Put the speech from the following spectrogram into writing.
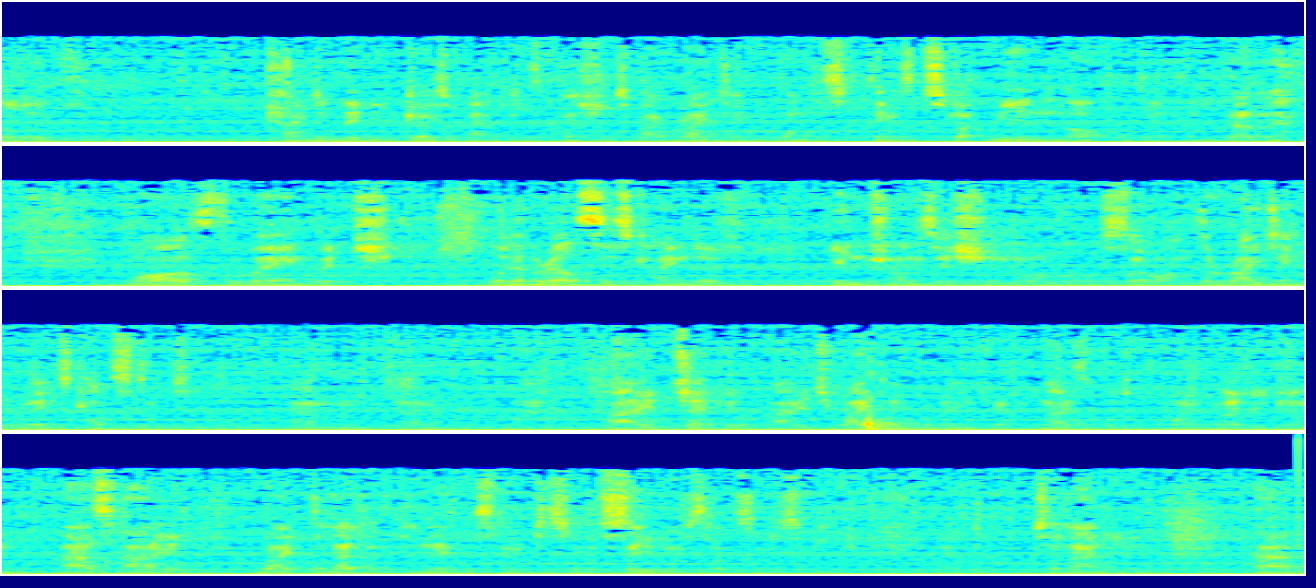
sort of kind of maybe goes back to the questions about writing. One of the things that struck me in the novel that, that was the way in which whatever else is kind of in transition or, or so on, the writing remains constant. Um, um, Hyde, Hyde's writing remains recognizable to the point where he can, as Hyde, write the letter that enables him to sort of save himself, so to speak, to Lanyon. Um,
